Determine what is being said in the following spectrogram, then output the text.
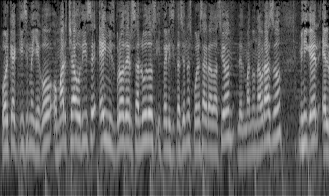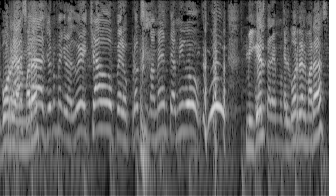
Porque aquí sí me llegó. Omar Chao dice, hey, mis brothers, saludos y felicitaciones por esa graduación. Les mando un abrazo. Miguel, el Borre Gracias, Almaraz. yo no me gradué, chao, pero próximamente, amigo. Miguel, el Borre Almaraz,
